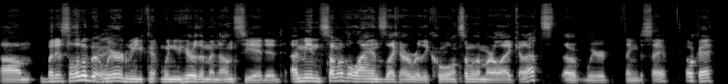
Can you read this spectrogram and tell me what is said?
Um, but it's a little bit right. weird when you can, when you hear them enunciated. I mean some of the lines like are really cool and some of them are like oh, that's a weird thing to say. Okay.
